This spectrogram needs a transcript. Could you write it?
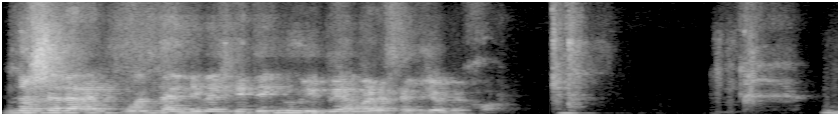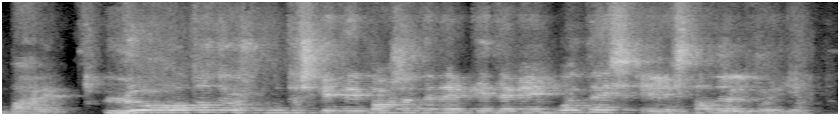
no se darán cuenta del nivel que tengo y voy a parecer yo mejor. Vale. Luego, otro de los puntos que vamos a tener que tener en cuenta es el estado del proyecto.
